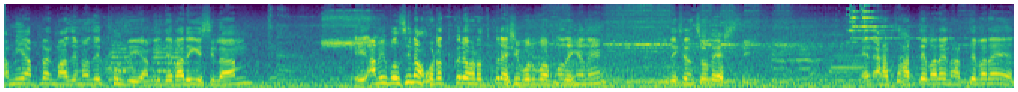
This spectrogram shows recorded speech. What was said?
আমি আপনার মাঝে মাঝে খুঁজি আমি ঈদে বাড়ি গেছিলাম। হ্যাঁ। এই আমি বলছি না হঠাৎ করে হঠাৎ করে এসে পড়ব আপনার এখানে। দেখছেন চলে আসছি। হাঁটতে পারেন হাঁটতে পারেন।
